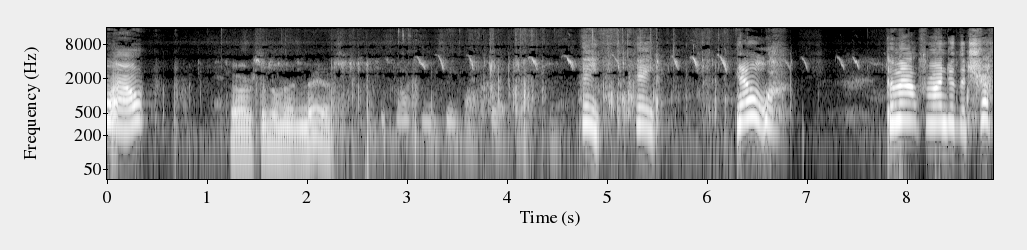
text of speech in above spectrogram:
Go out. So I was sitting on that nest. She's watching to see if I'll quit. that. Hey, hey. No! Come out from under the truck.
